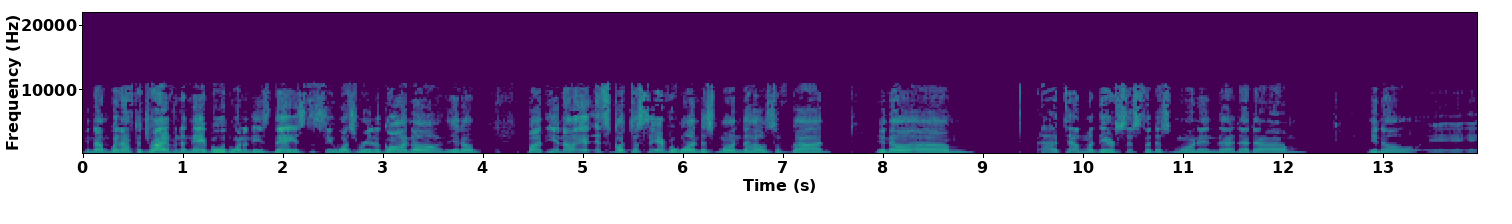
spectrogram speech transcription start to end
you know, I'm to have to drive in the neighborhood one of these days to see what's really going on, you know. But, you know, it, it's good to see everyone this morning, the house of God. You know, um, I tell my dear sister this morning that, that, um, you know, i- i-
